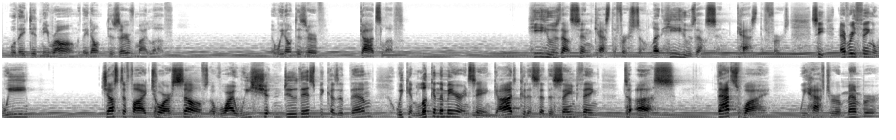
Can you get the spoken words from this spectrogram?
Well, they did me wrong. They don't deserve my love. And we don't deserve God's love. he who is without sin cast the first stone. Let he who is without sin cast the first. See, everything we justified to ourselves of why we shouldn't do this because of them, we can look in the mirror and say, God could have said the same thing to us. That's why we have to remember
